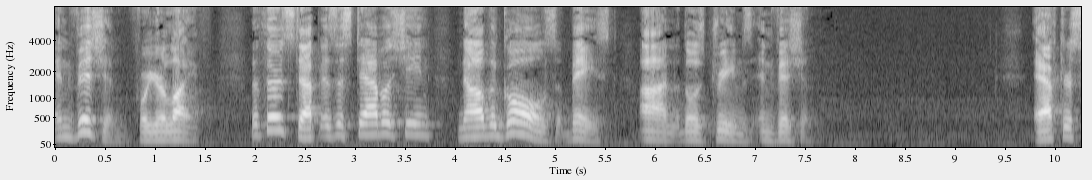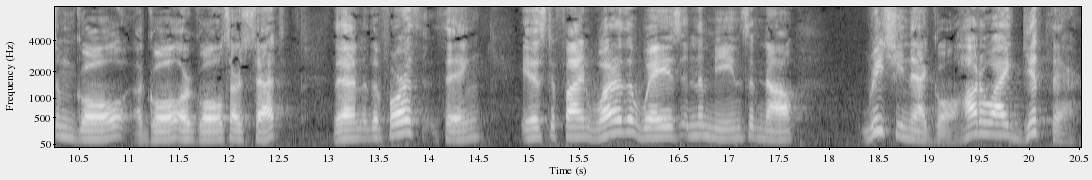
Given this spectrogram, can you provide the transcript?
and vision for your life. The third step is establishing now the goals based on those dreams and vision. After some goal, a goal or goals are set, then the fourth thing is to find what are the ways and the means of now reaching that goal. How do I get there?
